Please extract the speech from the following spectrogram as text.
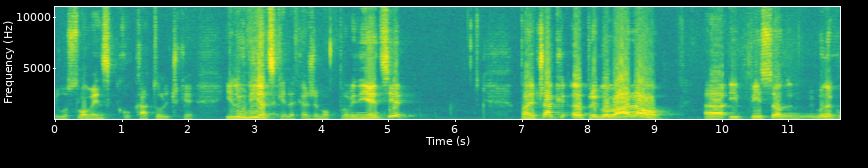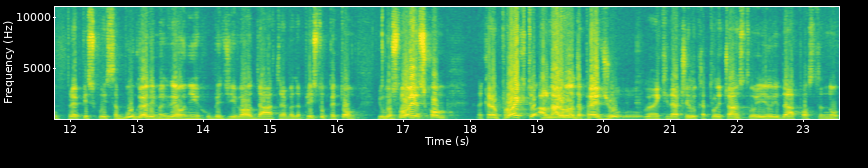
jugoslovensko-katoličke ili unijatske, da kažemo, provinijencije, pa je čak e, pregovarao e, i pisao, neku prepisku i sa Bugarima gde on njih ubeđivao da treba da pristupe tom jugoslovenskom da kažem, projektu, ali naravno da pređu na neki način ili u katoličanstvo ili da postanu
